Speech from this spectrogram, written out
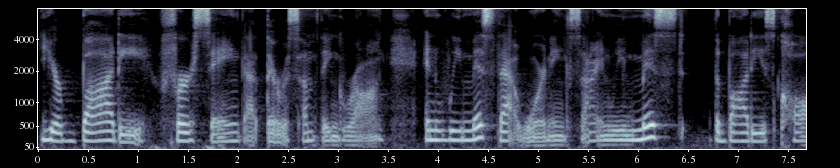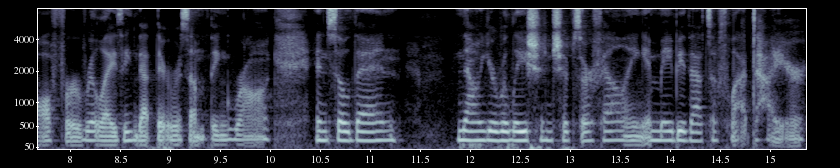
your body first saying that there was something wrong. And we missed that warning sign. We missed the body's call for realizing that there was something wrong. And so then now your relationships are failing, and maybe that's a flat tire,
